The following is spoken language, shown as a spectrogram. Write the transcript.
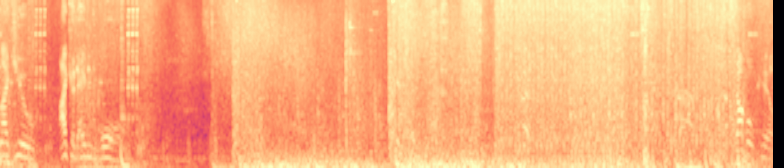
Like you, I could end war. Double kill.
